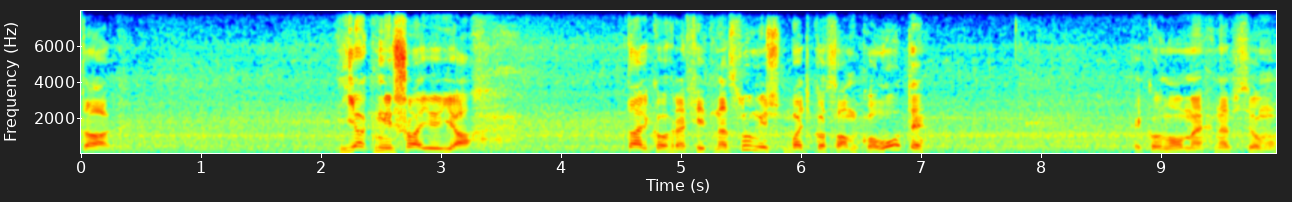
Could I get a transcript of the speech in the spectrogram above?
Так. Як мішаю я? Талькографітна суміш, батько сам колоти. Економи на всьому.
